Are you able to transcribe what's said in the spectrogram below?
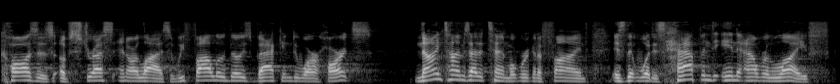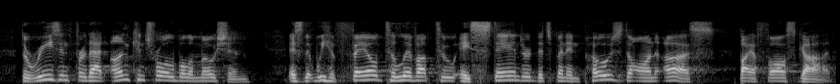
causes of stress in our lives, and we follow those back into our hearts, Nine times out of ten, what we're going to find is that what has happened in our life, the reason for that uncontrollable emotion, is that we have failed to live up to a standard that's been imposed on us by a false God.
